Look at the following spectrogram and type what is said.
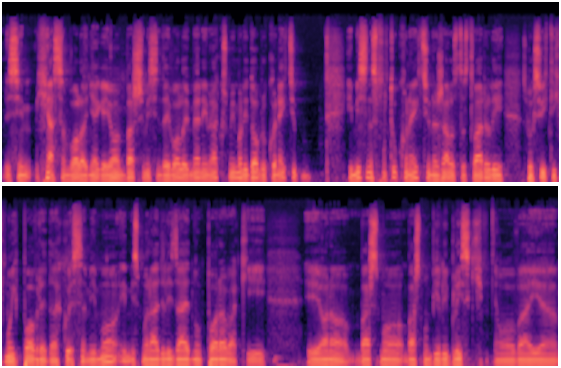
mislim, ja sam volao njega i on baš mislim da je volao i mene i onako smo imali dobru konekciju i mislim da smo tu konekciju nažalost ostvarili zbog svih tih mojih povreda koje sam imao i mi smo radili zajedno oporavak i i ono baš smo baš smo bili bliski. Ovaj uh,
